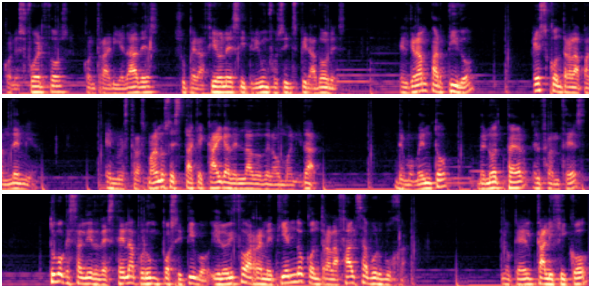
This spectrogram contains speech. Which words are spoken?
con esfuerzos, contrariedades, superaciones y triunfos inspiradores. El gran partido es contra la pandemia, en nuestras manos está que caiga del lado de la humanidad. De momento, Benoit Per, el francés, tuvo que salir de escena por un positivo y lo hizo arremetiendo contra la falsa burbuja, lo que él calificó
